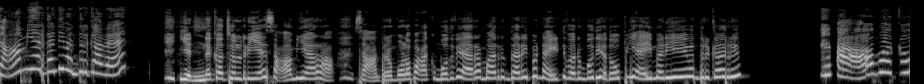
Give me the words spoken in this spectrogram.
சாமியார் தாண்டி வந்திருக்காவே. என்னக்கா சொல்றியே சாமியாரா? சாயந்தரம் போல பார்க்கும்போது வேற மாதிரி இருந்தாரு. இப்ப நைட்டு வரும்போது ஏதோ பிஐ மாதிரியே வந்திருக்காரு. ஆமாக்கோ.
